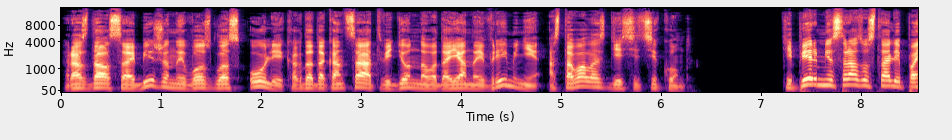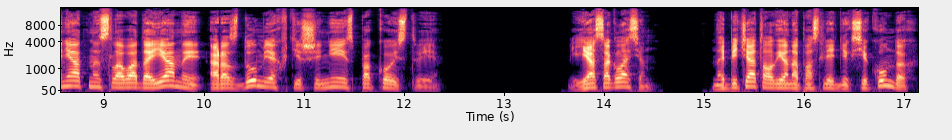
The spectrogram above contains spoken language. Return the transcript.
Раздался обиженный возглас Оли, когда до конца отведенного Даяной времени оставалось 10 секунд. Теперь мне сразу стали понятны слова Даяны о раздумьях в тишине и спокойствии. «Я согласен». Напечатал я на последних секундах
